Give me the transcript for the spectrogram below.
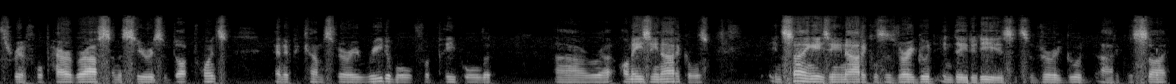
three or four paragraphs and a series of dot points, and it becomes very readable for people that are uh, on EzineArticles. In saying EzineArticles is very good, indeed it is. It's a very good article site.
